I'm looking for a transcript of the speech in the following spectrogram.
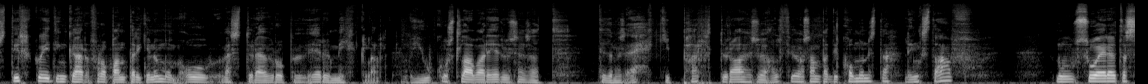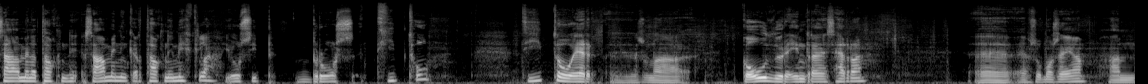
styrkveitingar frá bandaríkinum og, Vestur-Evrópu eru miklar. Júgoslavar eru sem sagt til dæmis ekki partur af þessu alþjóðsambandi kommunista lengst af. Nú svo er þetta saminningartákni mikla, Jósip Brós Tito. Tito er uh, svona góður einræðisherra, uh, ef svo má segja. Hann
